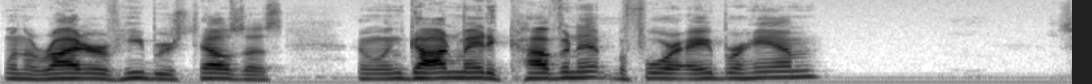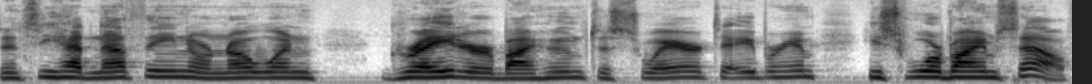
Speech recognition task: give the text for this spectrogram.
when the writer of Hebrews tells us that when God made a covenant before Abraham, since he had nothing or no one greater by whom to swear to Abraham? He swore by himself.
